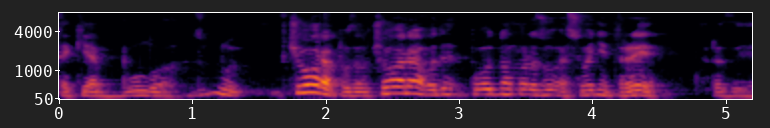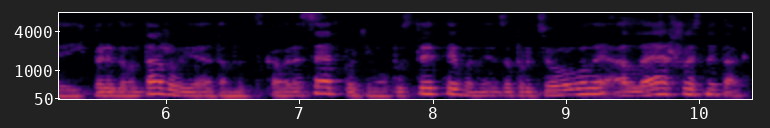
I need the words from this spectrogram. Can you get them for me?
таке було ну, вчора, позавчора по одному разу, а сьогодні три рази я їх перезавантажував, я там натискав ресет, потім опустити, вони запрацьовували, але щось не так.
